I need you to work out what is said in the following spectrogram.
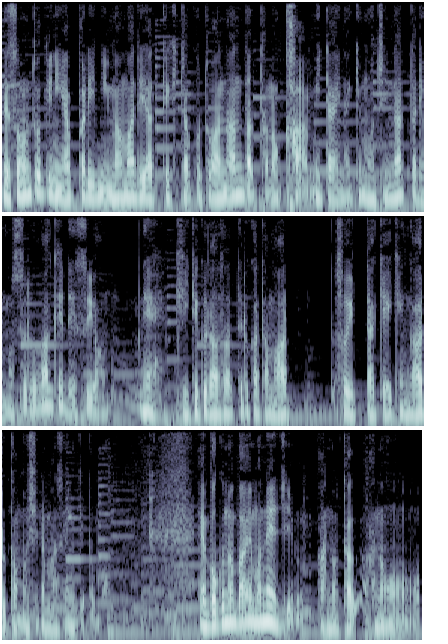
でその時にやっぱり今までやってきたことは何だったのかみたいな気持ちになったりもするわけですよ。ね聞いてくださってる方もそういった経験があるかもしれませんけども。え僕の場合もねあのたあの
